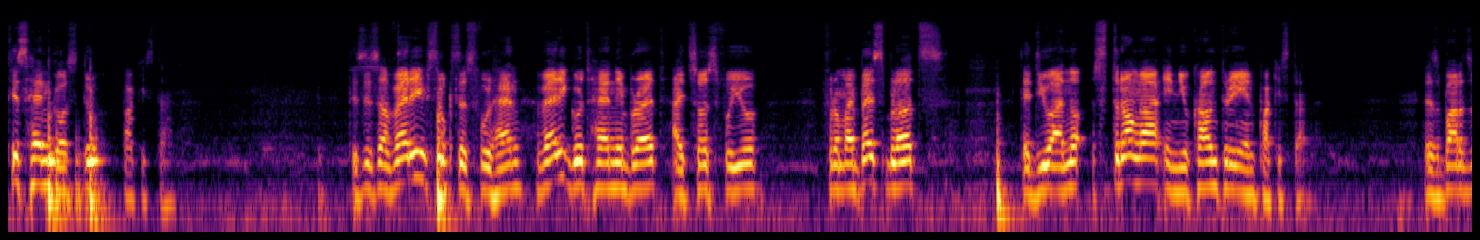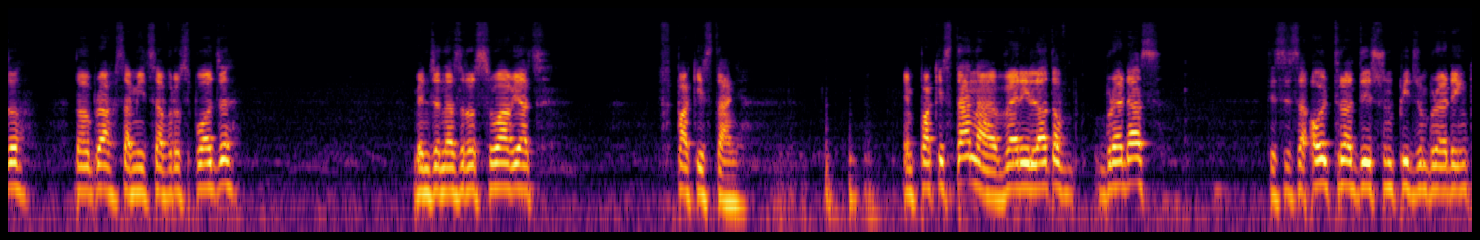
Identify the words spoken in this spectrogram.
This hen goes to Pakistan. This is a very successful hen, very good hen inbred. I chose for you from my best bloods that you are not stronger in your country in Pakistan. To jest bardzo dobra samica w rozpłodzie. Będzie nas rozsławiać w Pakistanie. In Pakistan, a very lot of breeders. This is an old tradition pigeon breeding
